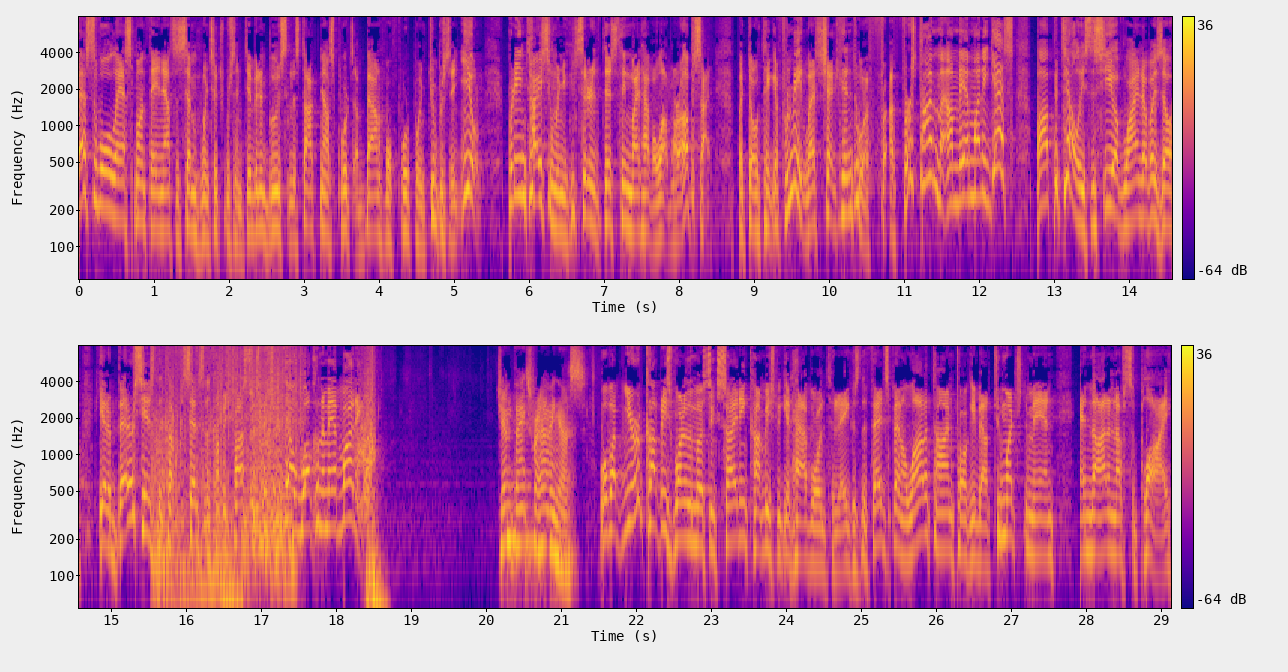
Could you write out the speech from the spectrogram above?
Best of all, last month they announced a 7.6% dividend boost, and the stock now supports a bountiful 4.2% yield. Pretty enticing when you consider that this thing might have a lot more upside. But don't take it from me. Let's check into a, first time on Mad Money guest, Bob Patel. He's the CEO of LyondellBasell to get a better sense of the, sense of the company's prospects. Mr. Patel, welcome to Mad Money. Jim, thanks for having us. Well, but your company is one of the most exciting companies we could have on today because the Fed spent a lot of time talking about too much demand and not enough supply.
